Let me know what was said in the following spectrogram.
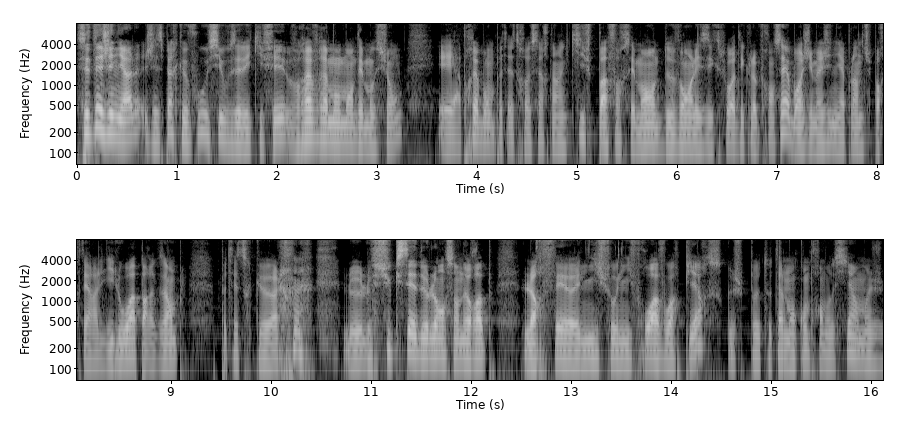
C'était génial, j'espère que vous aussi vous avez kiffé, vrai vrai moment d'émotion. Et après, bon, peut-être certains kiffent pas forcément devant les exploits des clubs français. Bon, j'imagine il y a plein de supporters lillois par exemple. Peut-être que le, succès de Lens en Europe leur fait euh, ni chaud ni froid, voire pire, ce que je peux totalement comprendre aussi. Hein. Moi, je,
